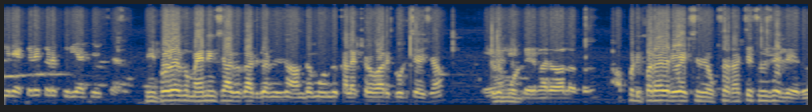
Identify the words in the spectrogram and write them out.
మీరు ఎక్కడెక్కడ ఫిర్యాదు చేశారు? ఇప్పుడు మైనింగ్ శాఖకు అధికారులు అంత ముందు కలెక్టర్ వారికి కూడా చేశాం. అప్పుడు? ఇప్పటిదాకా రియాక్షన్ ఒకసారి వచ్చి చూసే లేదు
